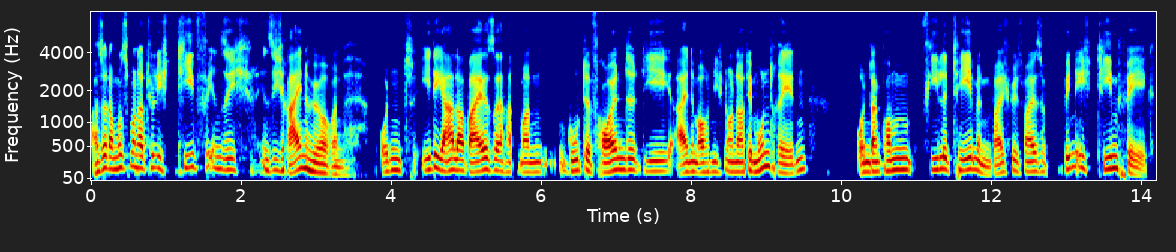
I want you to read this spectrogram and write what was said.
Also da muss man natürlich tief in sich, in sich reinhören. Und idealerweise hat man gute Freunde, die einem auch nicht nur nach dem Mund reden. Und dann kommen viele Themen. Beispielsweise, bin ich teamfähig?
